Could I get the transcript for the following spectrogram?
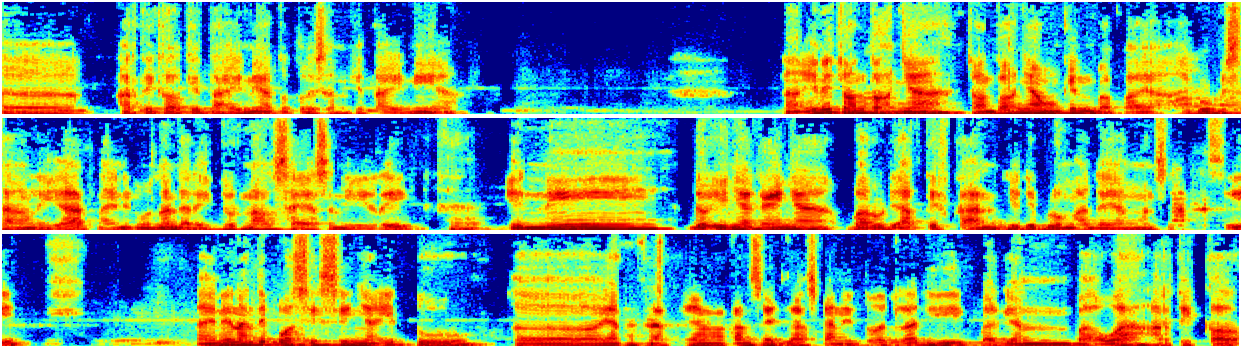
uh, artikel kita ini atau tulisan kita ini ya. Nah, ini contohnya, contohnya mungkin Bapak Ibu bisa lihat. Nah, ini kebetulan dari jurnal saya sendiri. Ini doi-nya kayaknya baru diaktifkan, jadi belum ada yang menseleksi. Nah, ini nanti posisinya itu eh, yang yang akan saya jelaskan itu adalah di bagian bawah artikel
